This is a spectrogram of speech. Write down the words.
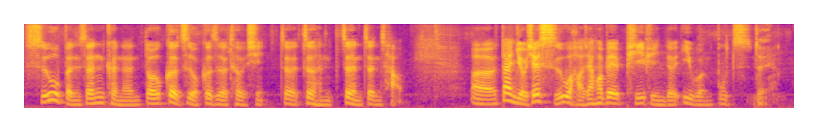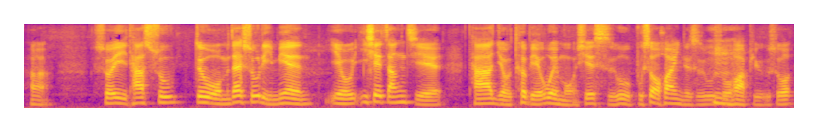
食物本身可能都各自有各自的特性，这这很这很正常。呃，但有些食物好像会被批评的一文不值。对，啊，所以他书就我们在书里面有一些章节，他有特别为某些食物不受欢迎的食物说话，比如说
